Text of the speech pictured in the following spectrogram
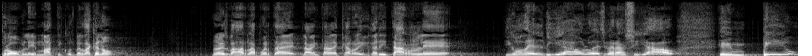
problemáticos, ¿verdad que no? No es bajar la puerta de la ventana del carro y gritarle, hijo del diablo, desgraciado, impío.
